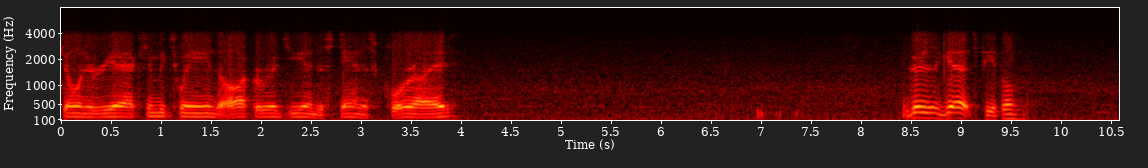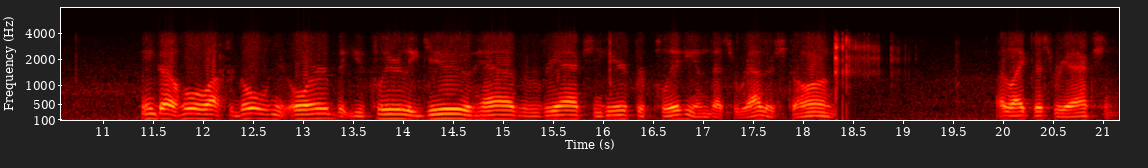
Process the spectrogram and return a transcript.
showing a reaction between the aqua regia and the stannous chloride. Good as it gets, people. Ain't got a whole lot of gold in your ore, but you clearly do have a reaction here for palladium that's rather strong. I like this reaction.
